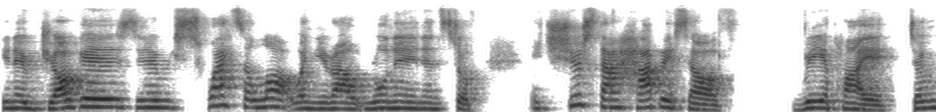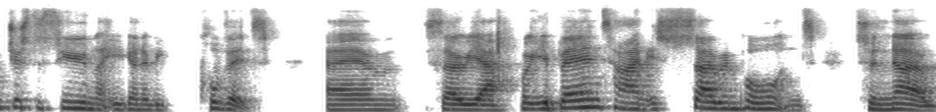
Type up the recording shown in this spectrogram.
you know joggers you know we sweat a lot when you're out running and stuff it's just that habit of reapply it don't just assume that you're going to be covered um so yeah but your burn time is so important to know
